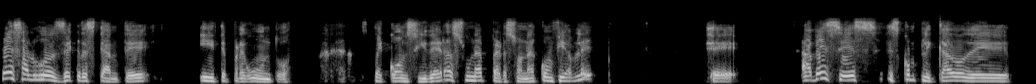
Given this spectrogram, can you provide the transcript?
Te saludo desde Crescante y te pregunto, ¿te consideras una persona confiable? Eh, a veces es complicado de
